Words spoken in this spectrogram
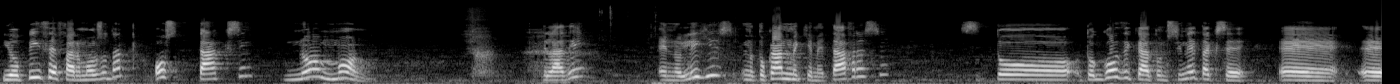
οι οποίοι θα εφαρμόζονταν ως τάξη νόμων. Δηλαδή, εν ολίγης, να το κάνουμε και μετάφραση, το, τον κώδικα τον συνέταξε ε, ε,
